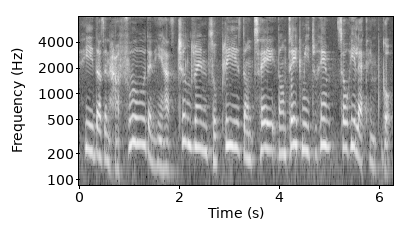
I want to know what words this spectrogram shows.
he doesn't have food and he has children so please don't say don't take me to him. So he let him go.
